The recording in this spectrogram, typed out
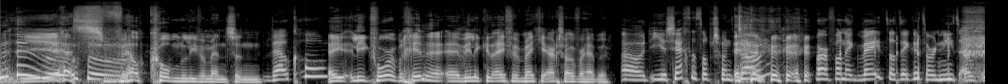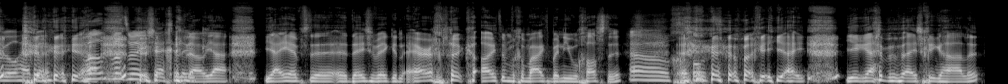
Yes, welkom lieve mensen. Welkom. Hey Liek, voor we beginnen eh, wil ik het even met je ergens over hebben. Oh, je zegt het op zo'n toon waarvan ik weet dat ik het er niet over wil hebben. Ja. Wat, wat wil je zeggen, Luc? Nou ja, jij hebt eh, deze week een erg leuk item gemaakt bij nieuwe gasten. Oh, god. waarin jij je rijbewijs ging halen.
